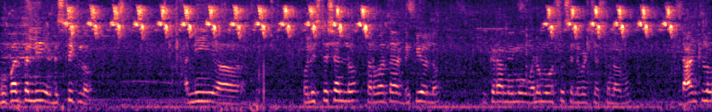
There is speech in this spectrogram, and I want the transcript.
భూపాల్పల్లి డిస్టిక్లో అన్ని పోలీస్ స్టేషన్లో తర్వాత డిపిఓలో ఇక్కడ మేము వనమహోత్సవం సెలబ్రేట్ చేస్తున్నాము. దాంట్లో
